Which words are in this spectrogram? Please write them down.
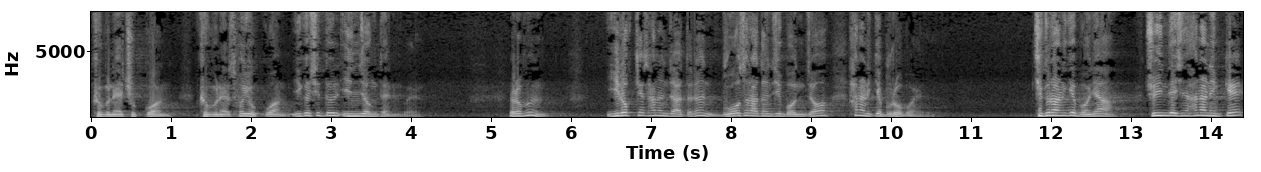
그분의 주권, 그분의 소유권, 이것이 늘 인정되는 거예요. 여러분, 이렇게 사는 자들은 무엇을 하든지 먼저 하나님께 물어봐야 돼요. 기도라는 게 뭐냐? 주인 대신 하나님께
